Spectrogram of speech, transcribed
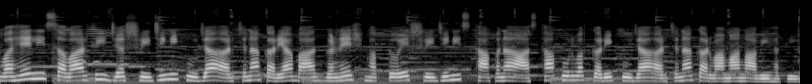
વહેલી સવારથી જ શ્રીજીની પૂજા અર્ચના કર્યા બાદ ગણેશ ભક્તોએ શ્રીજીની સ્થાપના આસ્થાપૂર્વક કરી પૂજા અર્ચના કરવામાં આવી હતી.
